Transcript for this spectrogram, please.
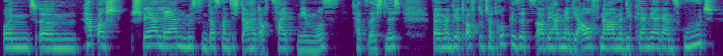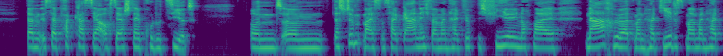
Und ähm, habe auch sch schwer lernen müssen, dass man sich da halt auch Zeit nehmen muss, tatsächlich. Weil man wird oft unter Druck gesetzt, oh, wir haben ja die Aufnahme, die klang ja ganz gut. Dann ist der Podcast ja auch sehr schnell produziert. Und ähm, das stimmt meistens halt gar nicht, weil man halt wirklich viel nochmal nachhört. Man hört jedes Mal, man hört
